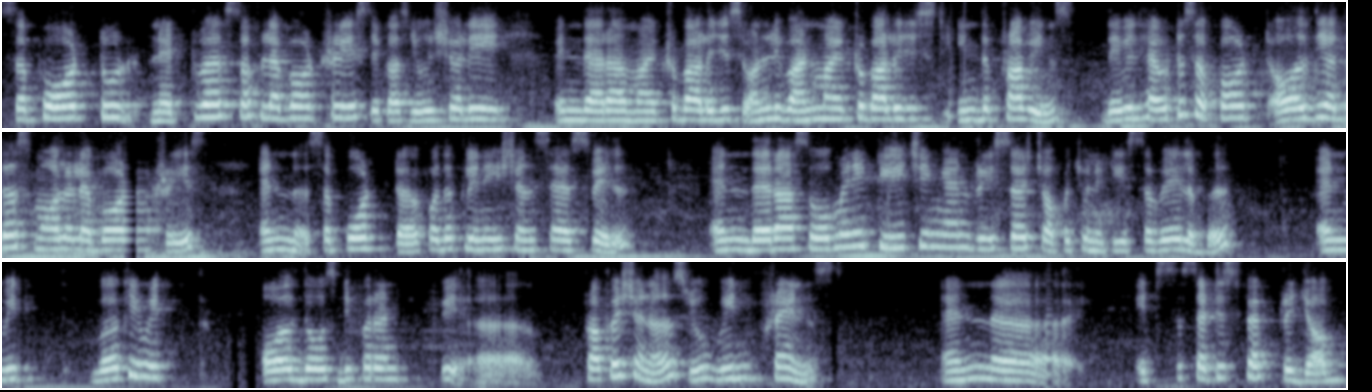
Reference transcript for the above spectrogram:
support to networks of laboratories because usually when there are microbiologists, only one microbiologist in the province, they will have to support all the other smaller laboratories and support uh, for the clinicians as well. And there are so many teaching and research opportunities available. And with working with all those different uh, professionals, you win friends. And uh, it's a satisfactory job.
